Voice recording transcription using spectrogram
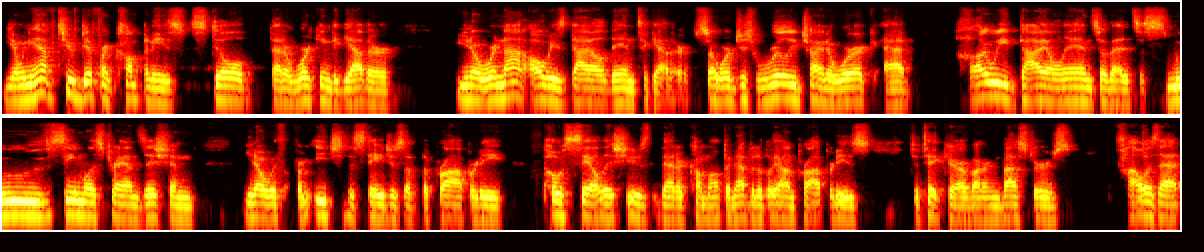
you know, when you have two different companies still that are working together, you know, we're not always dialed in together. So we're just really trying to work at how do we dial in so that it's a smooth, seamless transition you know, with from each of the stages of the property, post sale issues that are come up inevitably on properties to take care of our investors. How is that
